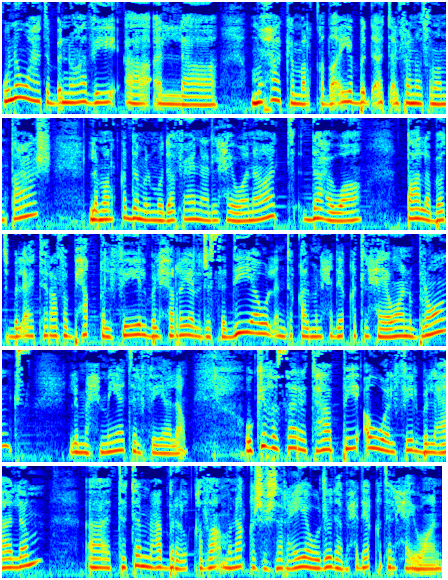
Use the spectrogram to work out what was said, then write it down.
ونوهت بأنه هذه آه، المحاكمة القضائية بدأت 2018 لما قدم المدافعين عن الحيوانات دعوة طالبت بالاعتراف بحق الفيل بالحرية الجسدية والانتقال من حديقة الحيوان برونكس لمحمية الفيلة. وكذا صارت هابي أول فيل بالعالم آه، تتم عبر القضاء مناقشة شرعية وجودها بحديقة الحيوان.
